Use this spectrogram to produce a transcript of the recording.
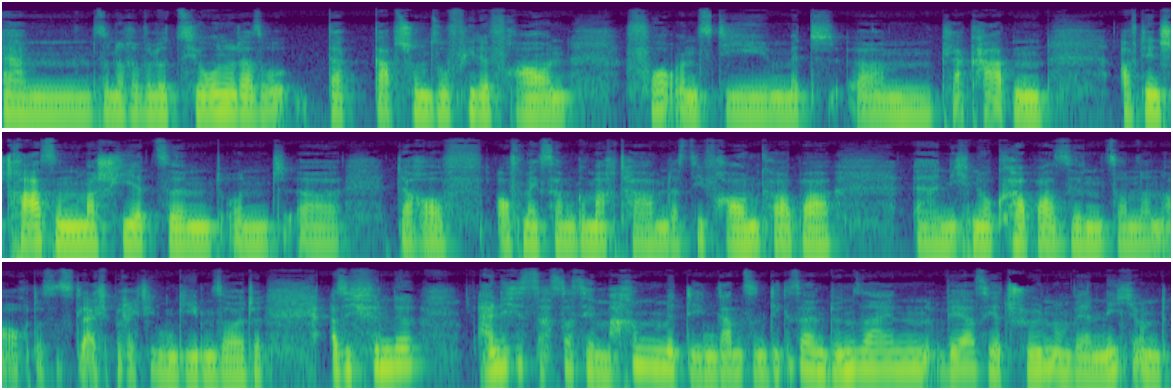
ähm, so eine Revolution oder so, da gab es schon so viele Frauen vor uns, die mit ähm, Plakaten auf den Straßen marschiert sind und äh, darauf aufmerksam gemacht haben, dass die Frauenkörper nicht nur Körper sind, sondern auch, dass es Gleichberechtigung geben sollte. Also ich finde, eigentlich ist das, was wir machen mit den ganzen Dicksein, Dünnsein, wer ist jetzt schön und wer nicht und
